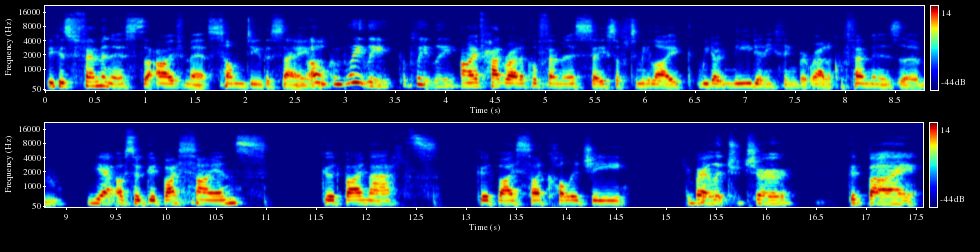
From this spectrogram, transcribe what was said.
because feminists that I've met some do the same. oh, completely, completely. I've had radical feminists say stuff to me like, we don't need anything but radical feminism. Yeah. Oh, so goodbye science, goodbye maths, goodbye psychology. goodbye literature, goodbye,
